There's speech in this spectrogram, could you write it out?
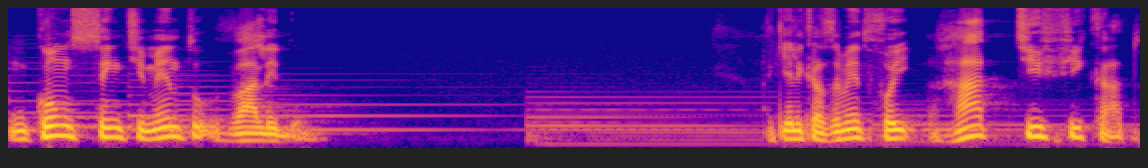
um consentimento válido aquele casamento foi ratificado.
